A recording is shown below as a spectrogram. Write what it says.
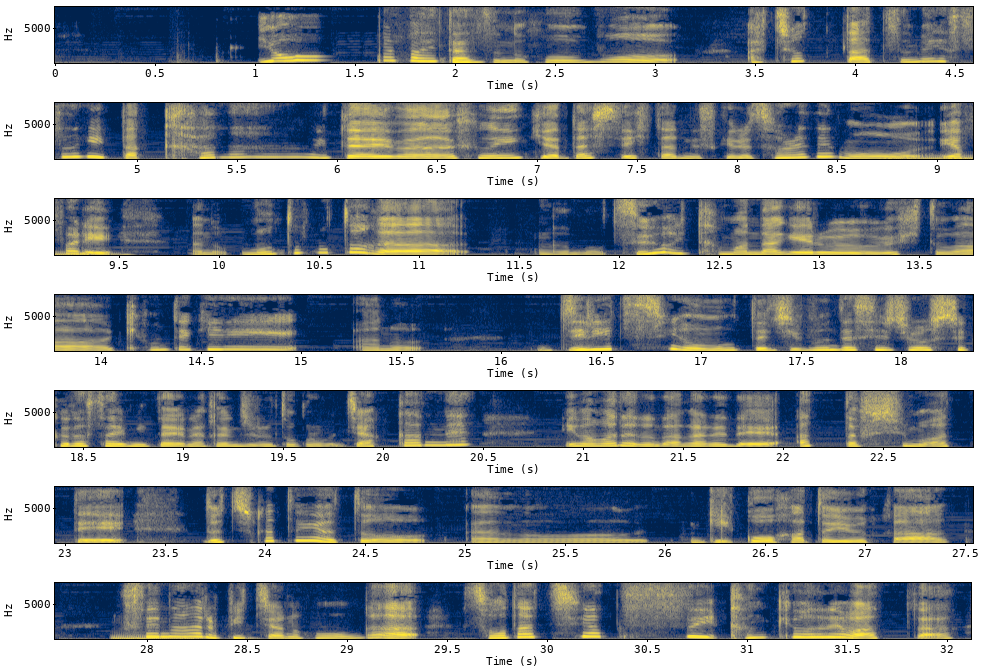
ヨーファイターズの方も、あ、ちょっと集めすぎたかな、みたいな雰囲気は出してきたんですけど、それでも、やっぱり、あの、もともとが、あの、強い球投げる人は、基本的に、あの、自立心を持って自分で成長してくださいみたいな感じのところも若干ね、今までの流れであった節もあって、どっちかというと、あのー技巧派というか、癖のあるピッチャーの方が育ちやすい環境ではあった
